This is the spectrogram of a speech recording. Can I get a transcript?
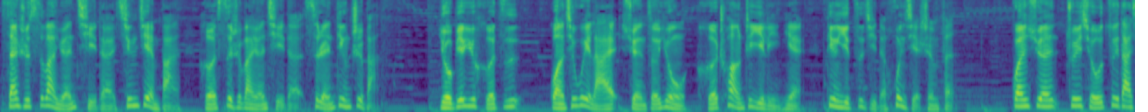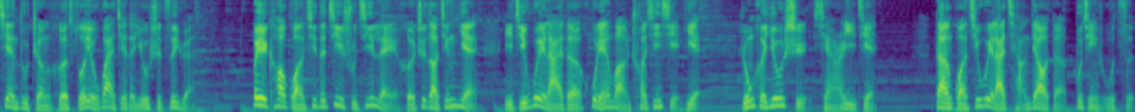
三十四万元起的星舰版和四十万元起的私人定制版。有别于合资，广汽未来选择用合创这一理念定义自己的混血身份，官宣追求最大限度整合所有外界的优势资源，背靠广汽的技术积累和制造经验，以及未来的互联网创新血液，融合优势显而易见。但广汽未来强调的不仅如此。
